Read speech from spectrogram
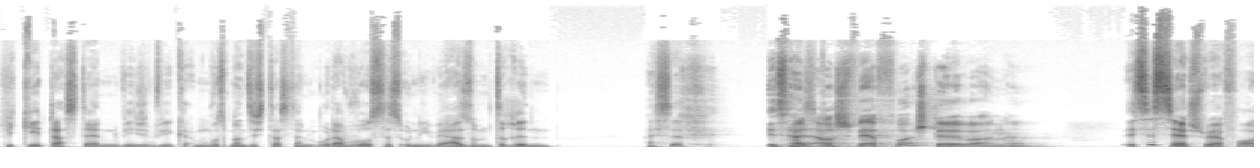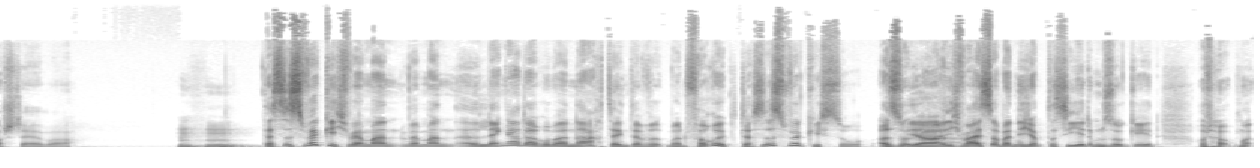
Wie geht das denn? Wie, wie muss man sich das denn, oder wo ist das Universum drin? Weißt du? Ist halt auch schwer vorstellbar, ne? Es ist sehr schwer vorstellbar. Mhm. Das ist wirklich, wenn man, wenn man äh, länger darüber nachdenkt, da wird man verrückt. Das ist wirklich so. Also Ja. ich weiß aber nicht, ob das jedem so geht oder ob man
